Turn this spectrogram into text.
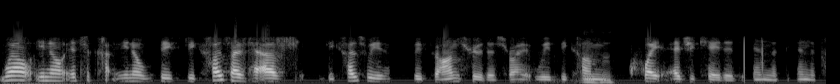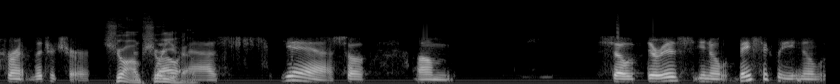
well, you know, it's a you know because I have because we we've gone through this, right? We've become Mm-hmm. quite educated in the in the current literature. Sure, I'm sure you have. As yeah, so um, so there is, you know, basically, you know,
